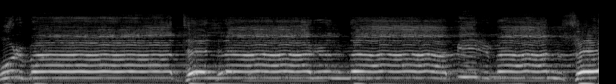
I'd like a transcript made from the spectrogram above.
Gurbet ellerinde bir ben söyler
